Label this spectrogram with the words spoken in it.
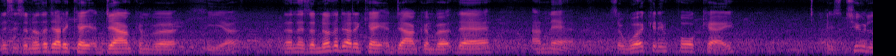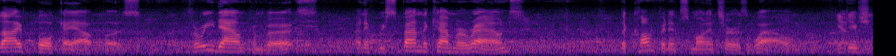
This is another dedicated down convert here. Then there's another dedicated down convert there and there. So working in 4K is two live 4K outputs, three down converts, and if we span the camera around, the confidence monitor as well Yep. gives you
